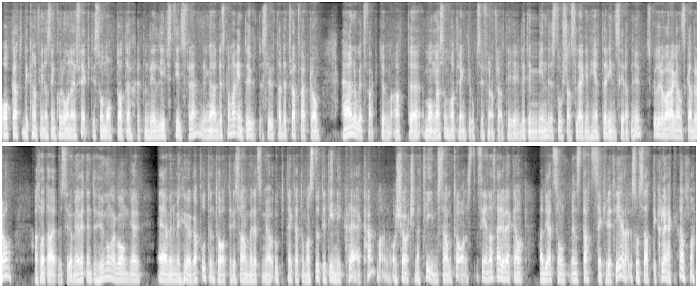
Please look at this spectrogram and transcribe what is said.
Och att det kan finnas en coronaeffekt i så mått att det har skett en del livsstilsförändringar, det ska man inte utesluta. Det tror jag tvärtom är nog ett faktum att eh, många som har trängt ihop sig framförallt i lite mindre storstadslägenheter inser att nu skulle det vara ganska bra att ha ett arbetsrum. Jag vet inte hur många gånger även med höga potentater i samhället som jag har upptäckt att de har suttit inne i klädkammaren och kört sina teamsamtal. Senast här i veckan hade jag ett sånt med en statssekreterare som satt i klädkammaren.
